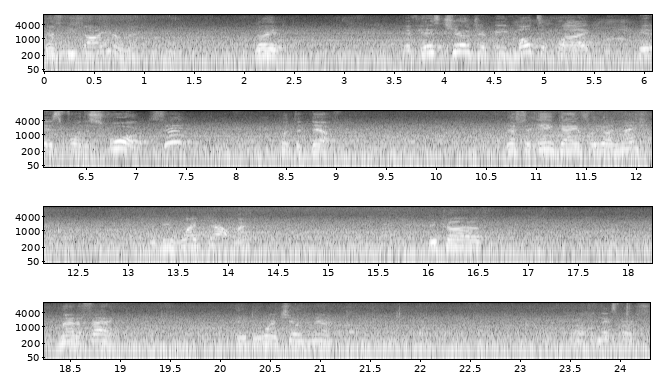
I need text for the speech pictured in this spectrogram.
That's Esau Edom, man. Go ahead. If his children be multiplied, it is for the sword. See? Put to death. That's the end game for your nation. To be wiped out, man. Because, matter of fact, is the word children there? Uh, the next verse.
